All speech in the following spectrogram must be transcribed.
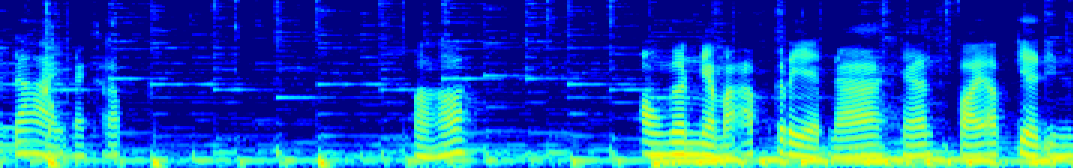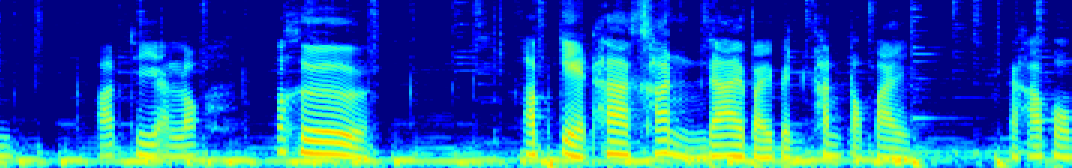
ดได้นะครับ อ่าฮะ เอาเงินเนี่ยมาอัปเกรดนะ has five upgrade in party unlock ก็คืออัปเกรด 5 ขั้นได้ไปเป็นขั้นต่อไปนะครับผม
